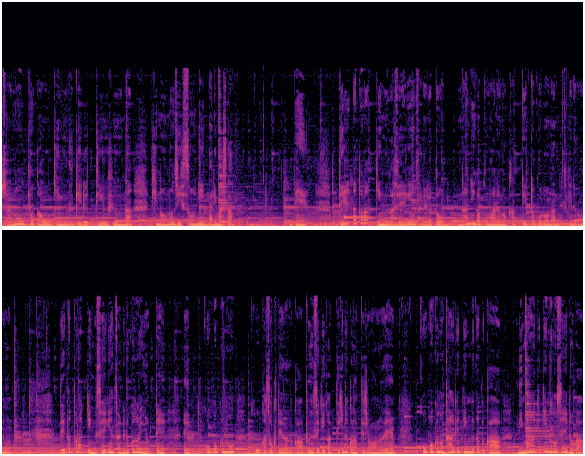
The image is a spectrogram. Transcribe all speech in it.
者の許可を義務付けるっていう風な機能の実装になりました。でデータトラッキングが制限されると何が困るのかっていうところなんですけれどもデータトラッキング制限されることによってえ広告の効果測定だとか分析ができなくなってしまうので広告のターゲティングだとかリマーケティングの精度が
